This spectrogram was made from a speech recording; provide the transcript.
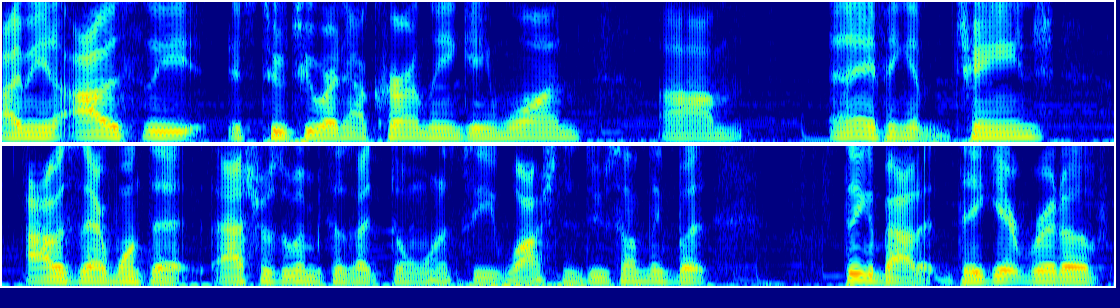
I mean, obviously, it's 2 2 right now, currently in game one. Um, and anything can change. Obviously, I want the Astros to win because I don't want to see Washington do something. But think about it. They get rid of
